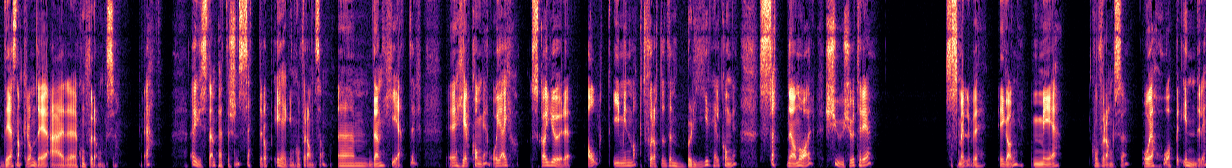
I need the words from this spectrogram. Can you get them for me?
det jeg snakker om, det er eh, konferanse. Ja. Øystein Pettersen setter opp egen konferanse. Um, Den heter eh, Helt konge, og jeg skal gjøre alt i min makt for at den blir helt konge. 17. januar 2023 så smeller vi i gang med konferanse, og jeg håper inderlig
